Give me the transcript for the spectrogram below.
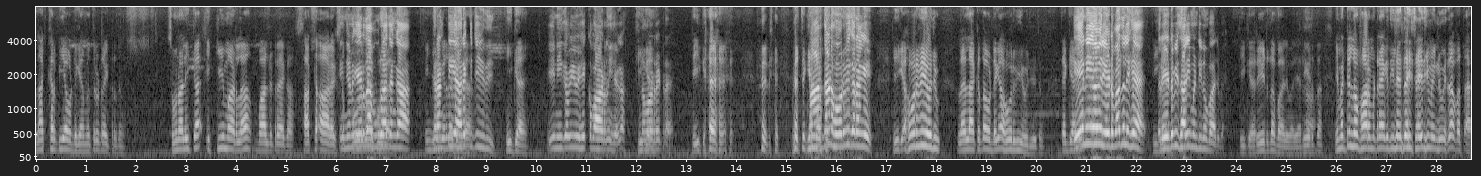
ਲੱਖ ਰੁਪਿਆ ਉੱਡ ਗਿਆ ਮਿੱਤਰੋ ਟਰੈਕਟਰ ਤੋਂ। ਸੋਨਾਲੀਕਾ 21 ਮਾਡਲ ਆ ਬਾਲਟ ਟਰੈਕ ਆ 60 RX ਇੰਜਨ ਗੇਅਰ ਦਾ ਪੂਰਾ ਚੰਗਾ। ਗਾਰੰਟੀ ਹੈ ਹਰ ਇੱਕ ਚੀਜ਼ ਦੀ। ਠੀਕ ਹੈ। ਇਹ ਨਹੀਂ ਕਿ ਵੀ ਇਹ ਕਬਾੜ ਨਹੀਂ ਹੈਗਾ ਨਵਾਂ ਟਰੈਕਟਰ ਹੈ। ਠੀਕ ਹੈ। ਵਿੱਚ ਕਿ ਮਾਨਦਾਨ ਹੋਰ ਵੀ ਕਰਾਂਗੇ। ਠੀਕ ਹੈ ਹੋਰ ਵੀ ਹੋ ਜੂ ਲੈ ਲੱਖ ਤਾਂ ਉੱਡ ਗਿਆ ਹੋਰ ਵੀ ਹੋ ਜੂ ਇਹ ਤੋਂ। ਤੇ ਅੱਗੇ ਇਹ ਨਹੀਂ ਹੈ ਵੀ ਰੇਟ ਵੱਧ ਲਿਖਿਆ ਹੈ। ਰੇਟ ਵੀ ਸਾਰੀ ਮੰਡੀ ਨੂੰ ਵਾਜਬ ਹੈ। ਠੀਕ ਹੈ ਰੇਟ ਤਾਂ ਬਾਜਵਾ ਯਾਰ ਰੇਟ ਤਾਂ ਜੇ ਮੈਂ ਢਿੱਲੋਂ ਫਾਰਮ ਟਰੈਕ ਦੀ ਲੈਂਦਾ ਹੀ ਚਾਹੀਦੀ ਮੈਨੂੰ ਇਹਦਾ ਪਤਾ।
